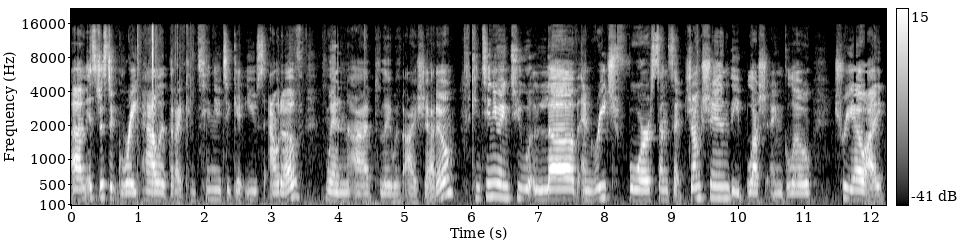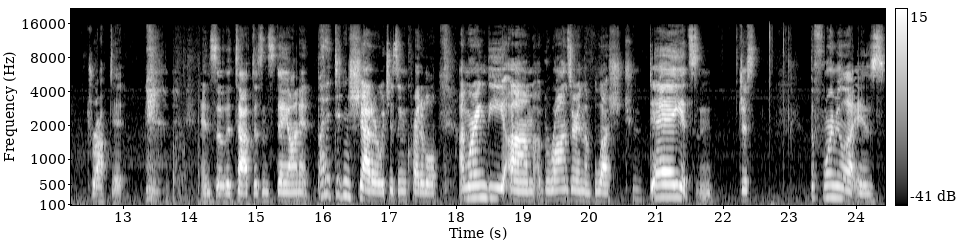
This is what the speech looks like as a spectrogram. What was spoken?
Um, it's just a great palette that I continue to get use out of when I play with eyeshadow. Continuing to love and reach for Sunset Junction, the Blush and Glow Trio. I dropped it. and so the top doesn't stay on it, but it didn't shatter, which is incredible. I'm wearing the um, bronzer and the blush today. It's just, the formula is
